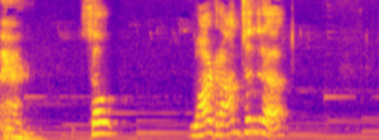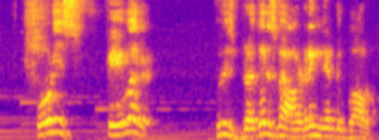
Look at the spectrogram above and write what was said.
so, Lord Ramchandra showed his favor to his brothers by ordering them to go out.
